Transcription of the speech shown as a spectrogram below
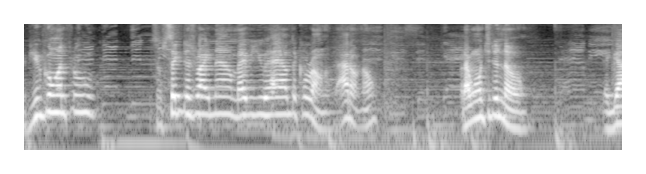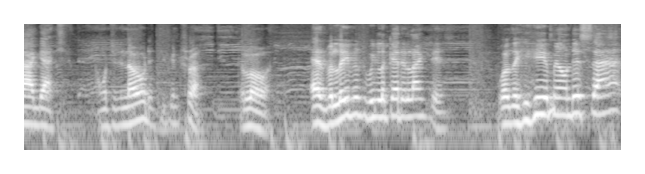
If you're going through some sickness right now, maybe you have the corona. I don't know. But I want you to know that God got you. I want you to know that you can trust the Lord. As believers, we look at it like this. Whether he healed me on this side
